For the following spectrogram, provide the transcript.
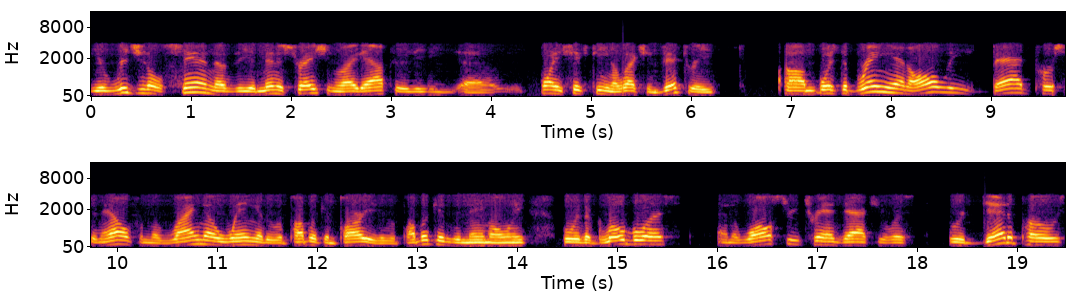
the original sin of the administration right after the uh, 2016 election victory um, was to bring in all these bad personnel from the RINO wing of the Republican Party, the Republicans in name only, who were the globalists and the Wall Street transactionalists who were dead opposed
